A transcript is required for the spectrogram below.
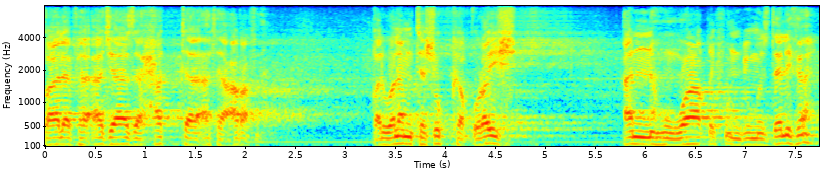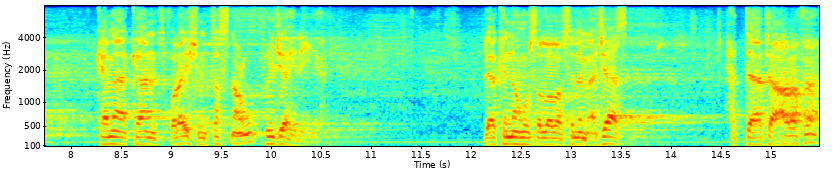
قال فأجاز حتى أتى عرفة. قال ولم تشك قريش أنه واقف بمزدلفة كما كانت قريش تصنع في الجاهلية. لكنه صلى الله عليه وسلم أجاز حتى أتى عرفة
